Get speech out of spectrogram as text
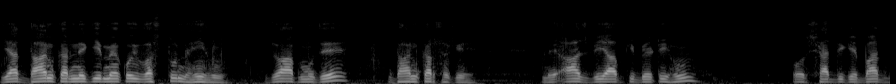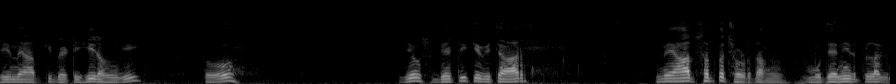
या दान करने की मैं कोई वस्तु नहीं हूँ जो आप मुझे दान कर सके। मैं आज भी आपकी बेटी हूँ और शादी के बाद भी मैं आपकी बेटी ही रहूँगी। तो ये उस बेटी के विचार मैं आप सब पर छोड़ता हूँ। मुझे नहीं लग,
